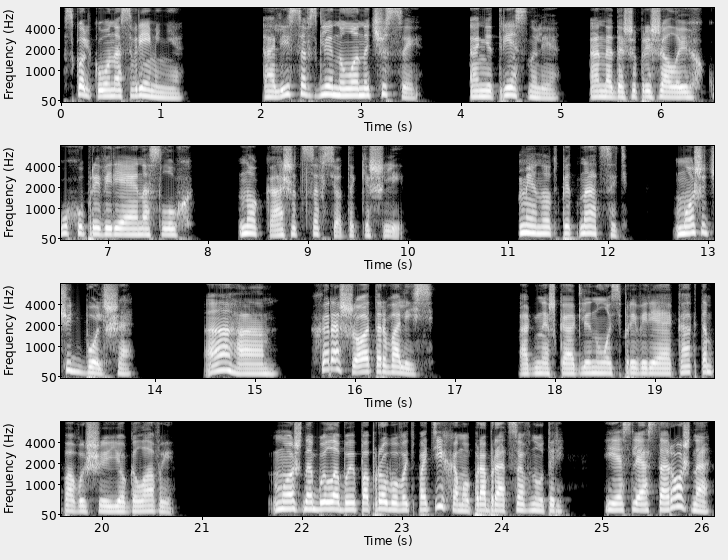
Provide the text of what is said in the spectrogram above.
сколько у нас времени?» Алиса взглянула на часы. Они треснули. Она даже прижала их к уху, проверяя на слух. Но, кажется, все таки шли. «Минут пятнадцать. Может, чуть больше». «Ага. Хорошо оторвались». Агнешка оглянулась, проверяя, как там повыше ее головы. «Можно было бы попробовать по-тихому пробраться внутрь. Если осторожно,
